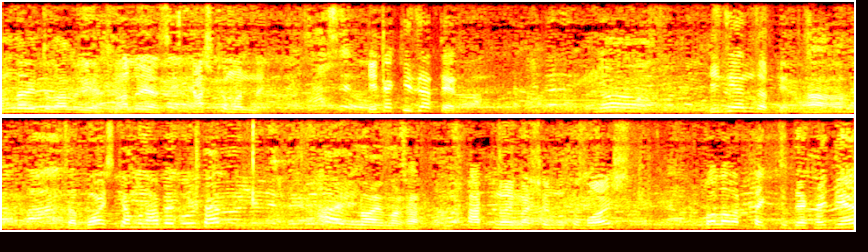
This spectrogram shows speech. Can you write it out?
আমদানি তো ভালোই আছে। ভালোই আছে। কাস্টমার নাই। এটা কি জাতের? হ্যাঁ। আচ্ছা বয়স কেমন হবে গরুটার? আর নয় মাস আট মাস। আট নয় মাসের মতো বয়স। কলাবারটা একটু দেখাই দিয়ে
